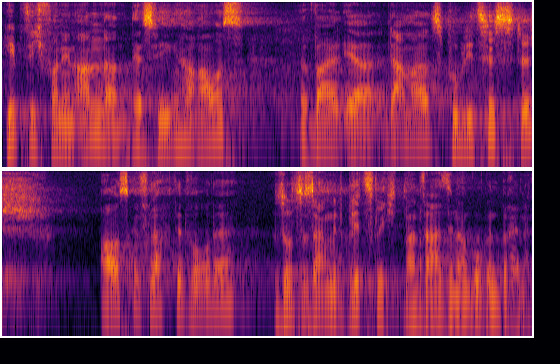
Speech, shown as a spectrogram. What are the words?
hebt sich von den anderen deswegen heraus, weil er damals publizistisch ausgeschlachtet wurde, sozusagen mit Blitzlicht. Man sah Synagogen brennen.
